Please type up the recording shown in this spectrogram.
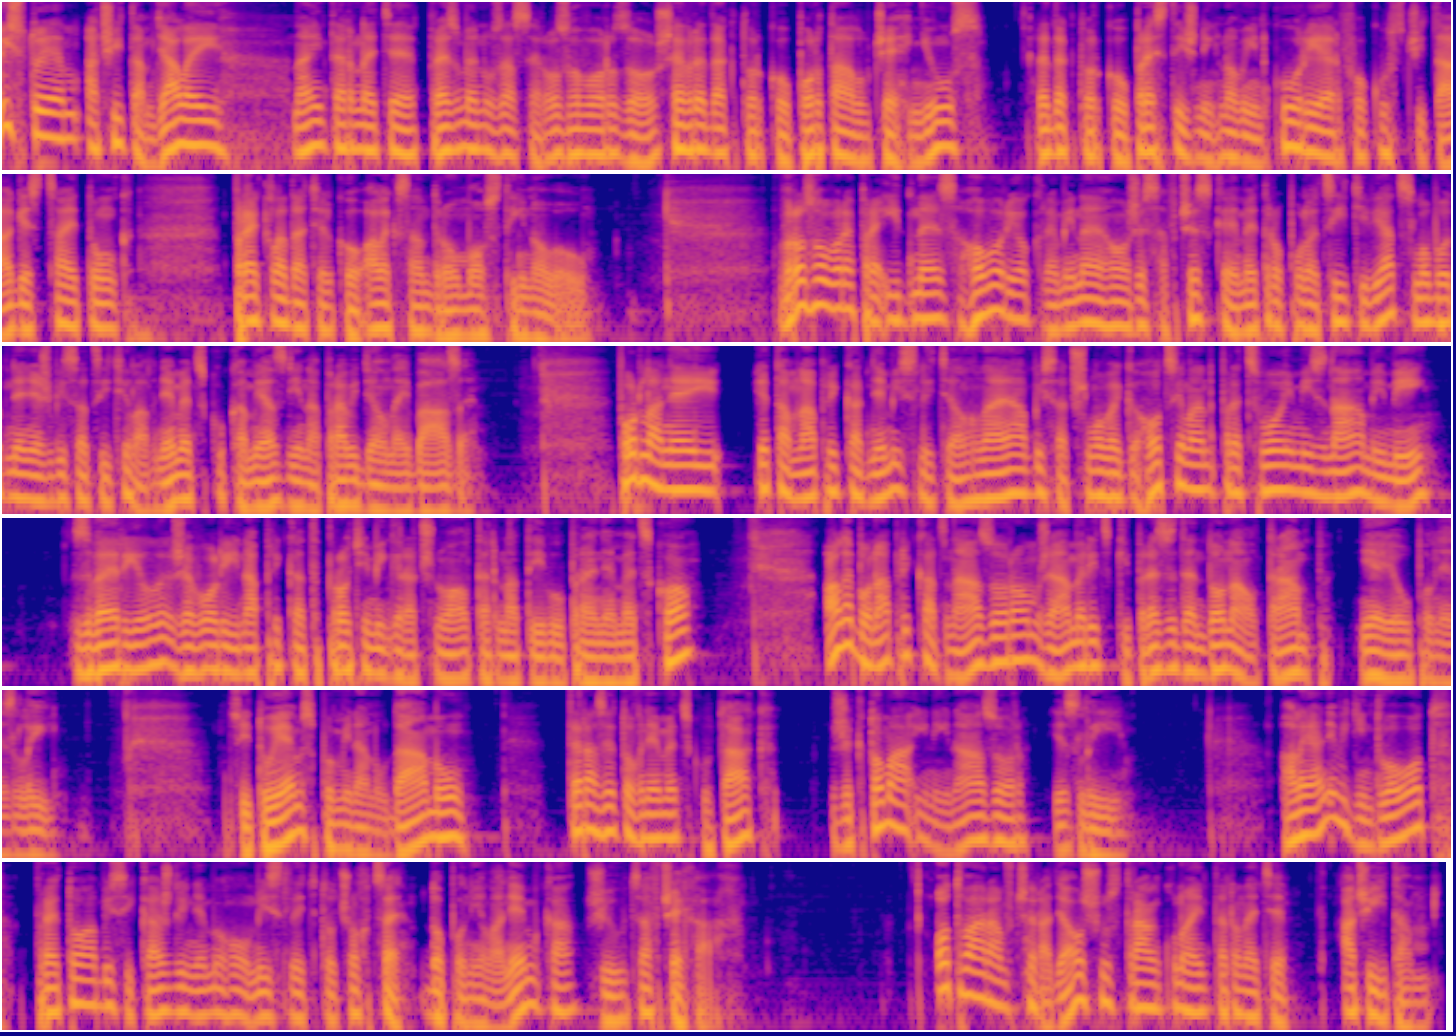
Listujem a čítam ďalej na internete pre zmenu zase rozhovor so šéf-redaktorkou portálu Čech News, redaktorkou prestížnych novín Kurier, Focus či Tageszeitung, prekladateľkou Alexandrou Mostínovou. V rozhovore pre iDnes hovorí okrem iného, že sa v českej metropole cíti viac slobodne, než by sa cítila v Nemecku, kam jazdí na pravidelnej báze. Podľa nej je tam napríklad nemysliteľné, aby sa človek hoci len pred svojimi známymi zveril, že volí napríklad protimigračnú alternatívu pre Nemecko, alebo napríklad s názorom, že americký prezident Donald Trump nie je úplne zlý. Citujem spomínanú dámu, teraz je to v Nemecku tak, že kto má iný názor, je zlý. Ale ja nevidím dôvod preto, aby si každý nemohol myslieť to, čo chce, doplnila Nemka, žijúca v Čechách. Otváram včera ďalšiu stránku na internete a čítam.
